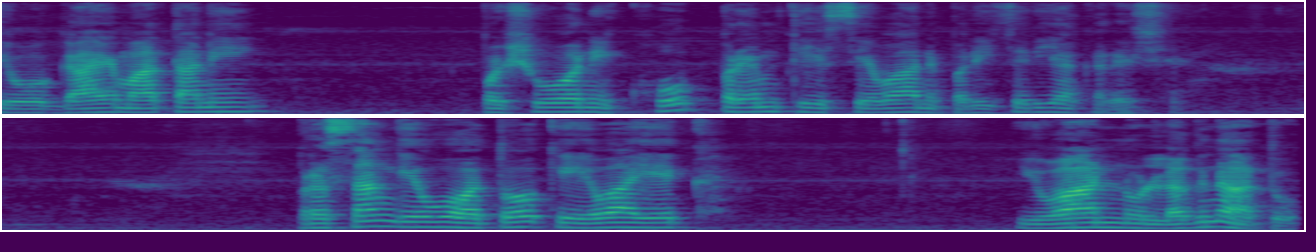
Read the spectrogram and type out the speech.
તેઓ ગાય માતાની પશુઓની ખૂબ પ્રેમથી સેવા અને પરિચર્યા કરે છે. પ્રસંગ એવો હતો કે એવા એક યુવાનનું લગ્ન હતું.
